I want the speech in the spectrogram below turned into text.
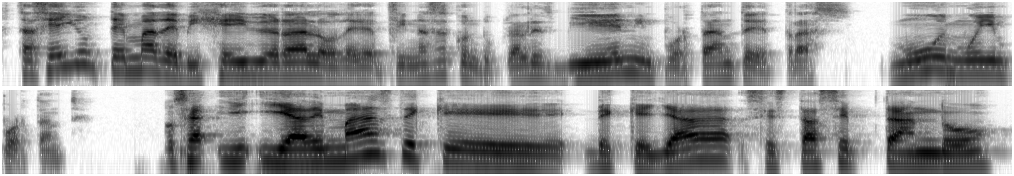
o sea, si hay un tema de behavioral o de finanzas conductuales bien importante detrás, muy, muy importante. O sea, y, además de que, de que ya se está aceptando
